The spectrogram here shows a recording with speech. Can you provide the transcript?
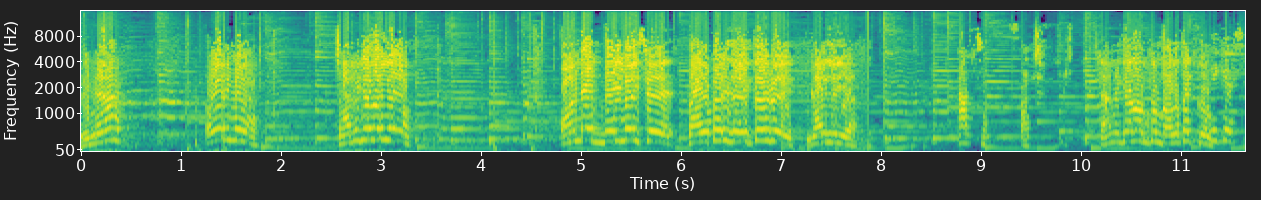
রিনা? ও রিনা চাবিটা লইল অনেক বেল হইছে তাড়াতাড়ি যাইতে হবে গাড়ি লইয়া। আচ্ছা। আচ্ছা আমি গেলাম তুমি ভালো থাকো। ঠিক আছে।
